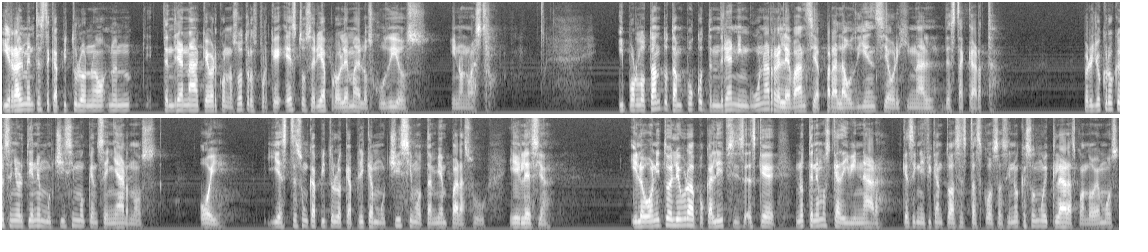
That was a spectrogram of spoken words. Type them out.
Y realmente este capítulo no, no tendría nada que ver con nosotros, porque esto sería problema de los judíos y no nuestro. Y por lo tanto tampoco tendría ninguna relevancia para la audiencia original de esta carta. Pero yo creo que el Señor tiene muchísimo que enseñarnos hoy. Y este es un capítulo que aplica muchísimo también para su iglesia. Y lo bonito del libro de Apocalipsis es que no tenemos que adivinar qué significan todas estas cosas, sino que son muy claras cuando vemos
